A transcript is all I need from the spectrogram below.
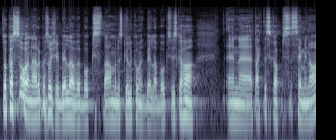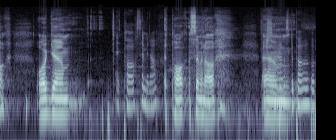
Dere så nei, dere så ikke bilde av boks der, men det skulle komme et bilde av boks. Vi skal ha en, eh, et ekteskapsseminar og um, Et parseminar. et parseminar. Um, par.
